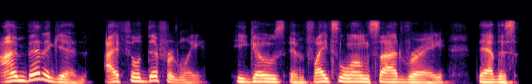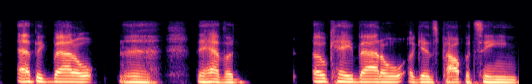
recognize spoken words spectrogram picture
I'm Ben again. I feel differently. He goes and fights alongside Rey. They have this epic battle. Eh, they have a okay battle against Palpatine,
